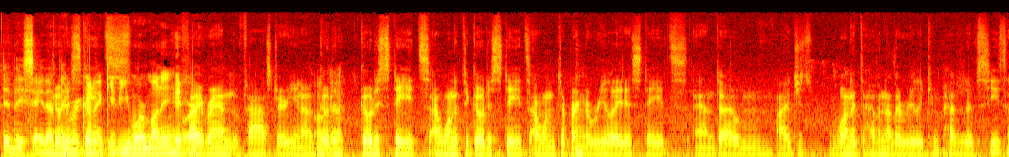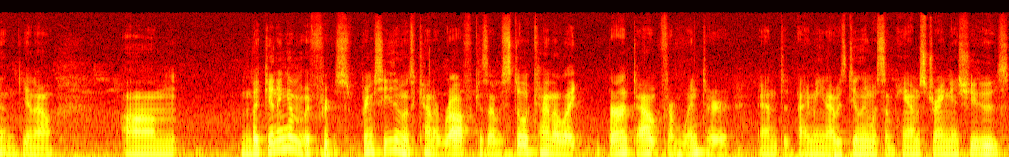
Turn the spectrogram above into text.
Did they say that go they were going to give you more money? if or- I ran faster, you know, go Okay. to go to states. I wanted to go to states. I wanted to bring a relay to states, and um, I just wanted to have another really competitive season. You know, um, beginning of spring season was kind of rough because I was still kind of like burnt out from winter, and I mean I was dealing with some hamstring issues.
